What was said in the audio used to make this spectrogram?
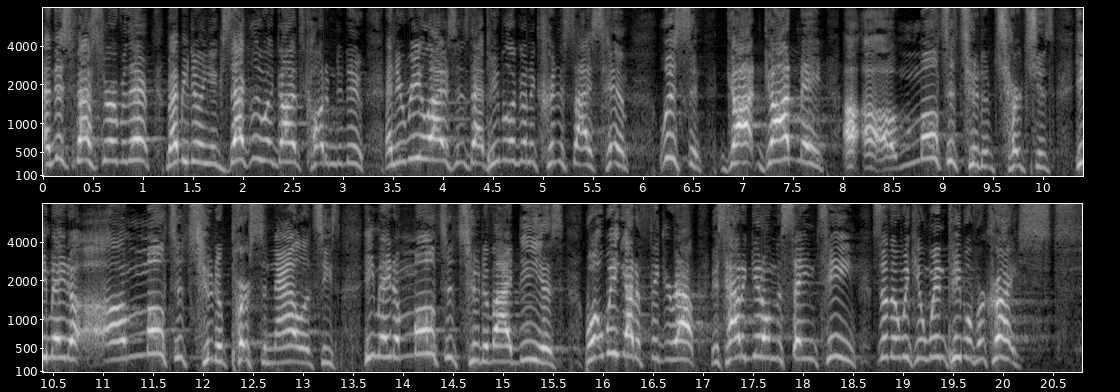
And this pastor over there might be doing exactly what God's called him to do. And he realizes that people are going to criticize him. Listen, God, God made a, a multitude of churches, He made a, a multitude of personalities, He made a multitude of ideas. What we got to figure out is how to get on the same team so that we can win people for Christ.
